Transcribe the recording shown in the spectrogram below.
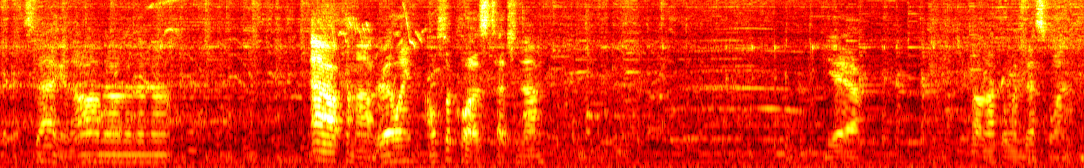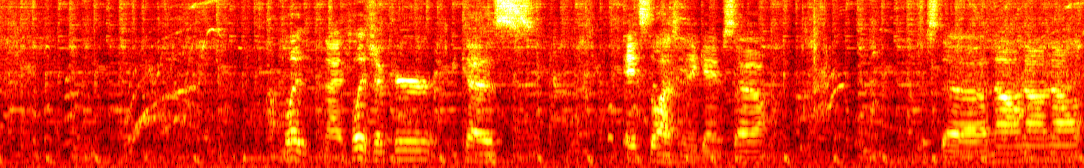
it's sagging. Oh no no no no. Oh come on, really? I was so close touching them. Yeah. I'm not gonna win this one. I played no, I played Joker because it's the last mini game, so just uh no no no.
